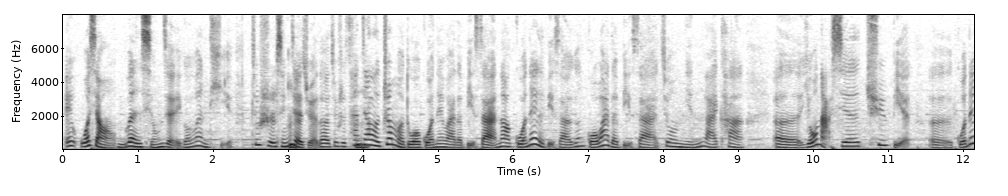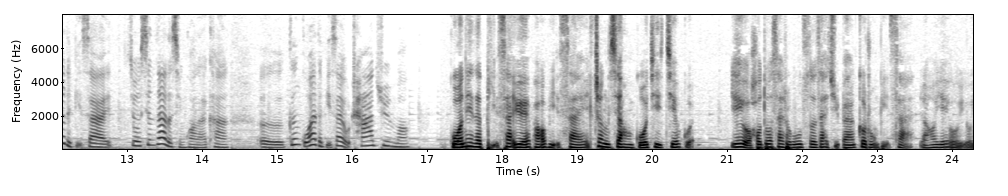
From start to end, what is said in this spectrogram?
哎，我想问邢姐一个问题，就是邢姐觉得，就是参加了这么多国内外的比赛，那国内的比赛跟国外的比赛，就您来看，呃，有哪些区别？呃，国内的比赛就现在的情况来看，呃，跟国外的比赛有差距吗？国内的比赛，越野跑比赛正向国际接轨，也有好多赛事公司在举办各种比赛，然后也有有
